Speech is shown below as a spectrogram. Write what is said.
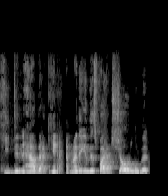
he didn't have that camp. And I think in this fight, it showed a little bit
